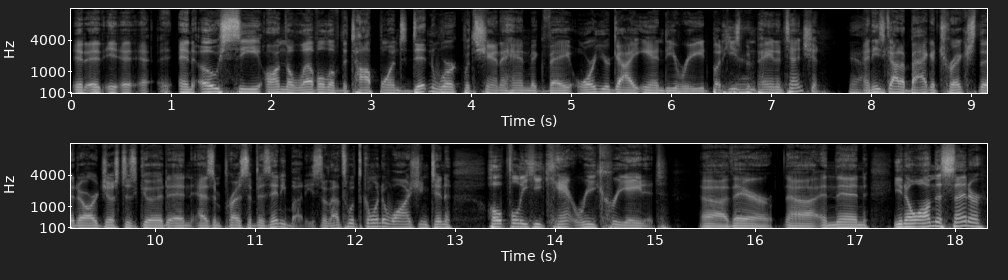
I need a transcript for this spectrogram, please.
It, it, it, an OC on the level of the top ones didn't work with Shanahan McVay or your guy Andy Reid, but he's been paying attention. Yeah. And he's got a bag of tricks that are just as good and as impressive as anybody. So that's what's going to Washington. Hopefully, he can't recreate it uh, there. Uh, and then, you know, on the center,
